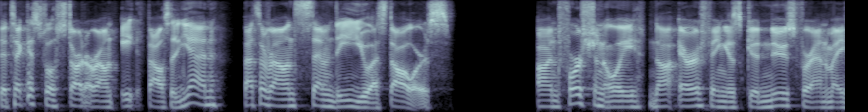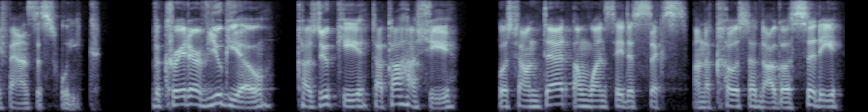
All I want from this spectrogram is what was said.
The tickets will start around 8,000 yen, that's around 70 US dollars. Unfortunately, not everything is good news for anime fans this week. The creator of Yu Gi Oh!, Kazuki Takahashi, was found dead on Wednesday the 6th on the coast of Nago City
